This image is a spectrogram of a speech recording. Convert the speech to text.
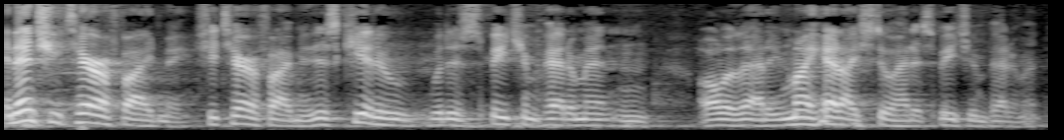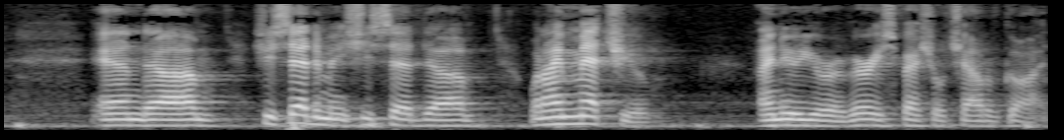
and then she terrified me. She terrified me. This kid who, with his speech impediment and all of that, in my head, I still had a speech impediment. And um, she said to me, she said, uh, When I met you, I knew you were a very special child of God.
